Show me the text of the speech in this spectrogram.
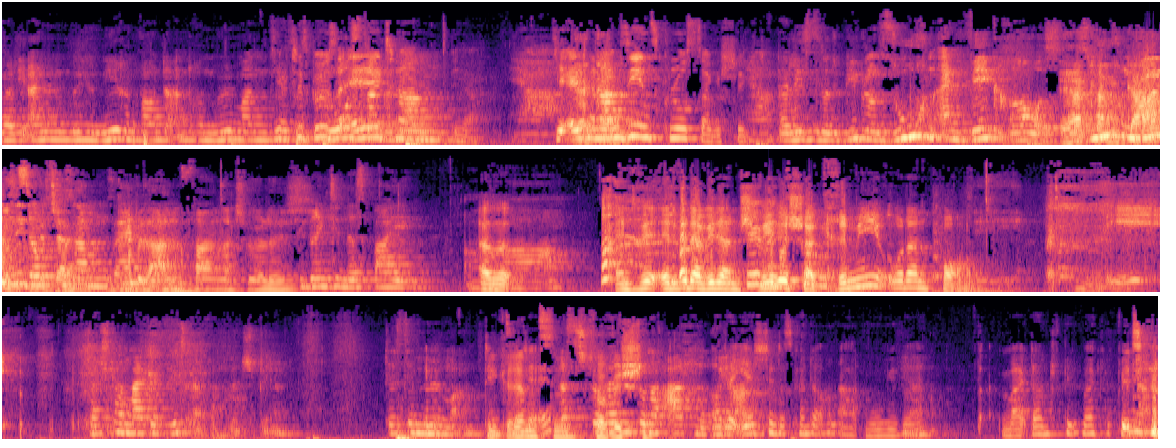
weil die eine Millionärin war und der andere ein Müllmann. Die hatte böse Kloster Eltern. Ja. Ja. Die Eltern Er kann- haben sie ins Kloster geschickt. ja, da lesen sie die Bibel und suchen einen Weg raus. Er Versuchen, kann gar wie sie nichts doch mit der zusammen sein Bibel anfangen, natürlich. Sie bringt ihnen das bei. also Ah. entweder, entweder wieder ein schwedischer Krimi oder ein Porno. Vielleicht kann Michael Pitt einfach mitspielen. Der ist der Müllmann. Die Grenzen Das so verwischen. nach Art-Movie Oder ihr stimmt, das könnte auch ein Art-Movie sein. Ma- Dann spielt Michael Pitt.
